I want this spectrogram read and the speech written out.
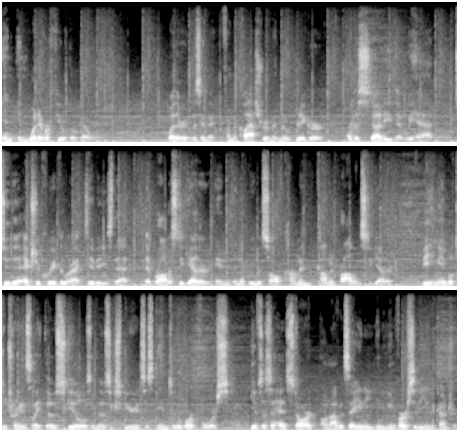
in, in whatever field they'll go in. Whether it was in the, from the classroom and the rigor of the study that we had to the extracurricular activities that, that brought us together and, and that we would solve common, common problems together. Being able to translate those skills and those experiences into the workforce gives us a head start on, I would say, any, any university in the country.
